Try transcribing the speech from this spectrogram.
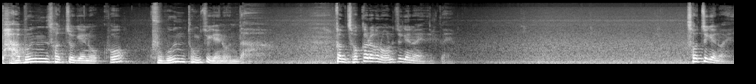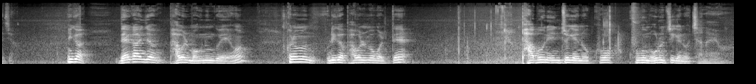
밥은 서쪽에 놓고 국은 동쪽에 놓는다. 그럼 젓가락은 어느 쪽에 놔야 될까요? 서쪽에 놔야죠. 그러니까 내가 이제 밥을 먹는 거예요. 그러면 우리가 밥을 먹을 때 밥은 왼쪽에 놓고 국은 오른쪽에 놓잖아요.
